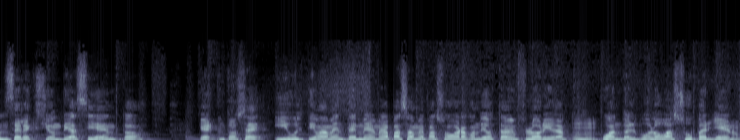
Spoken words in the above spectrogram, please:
Ujú. selección de asientos. que- entonces, y últimamente me, me ha pasado, me pasó ahora cuando yo estaba en Florida, cuando el vuelo va súper lleno.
